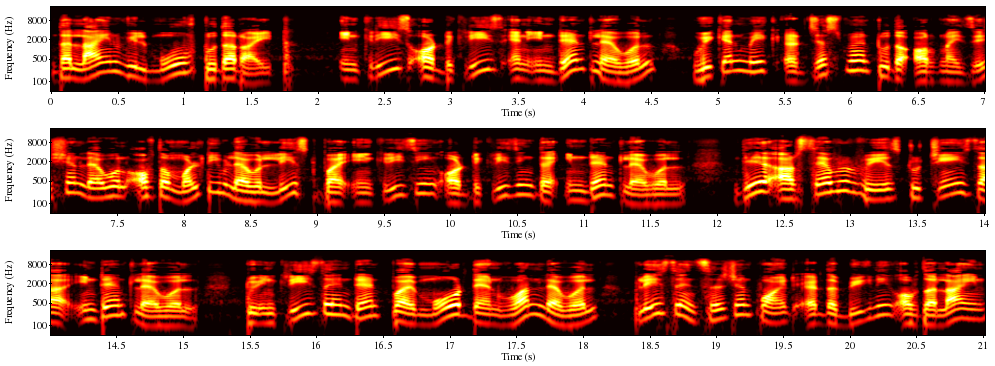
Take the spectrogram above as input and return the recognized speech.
the line will move to the right. Increase or decrease an indent level, we can make adjustment to the organization level of the multi-level list by increasing or decreasing the indent level. There are several ways to change the indent level. To increase the indent by more than one level, place the insertion point at the beginning of the line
